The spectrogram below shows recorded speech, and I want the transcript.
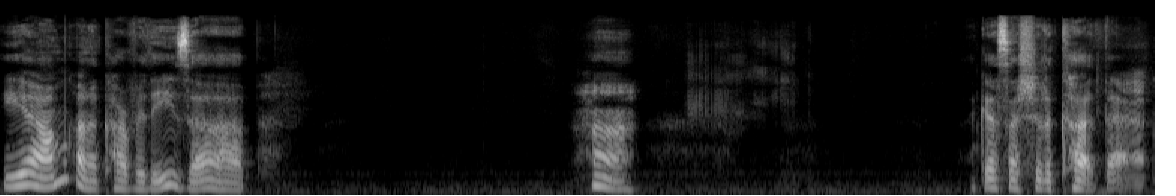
yeah, I'm going to cover these up. Huh. I guess I should have cut that.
